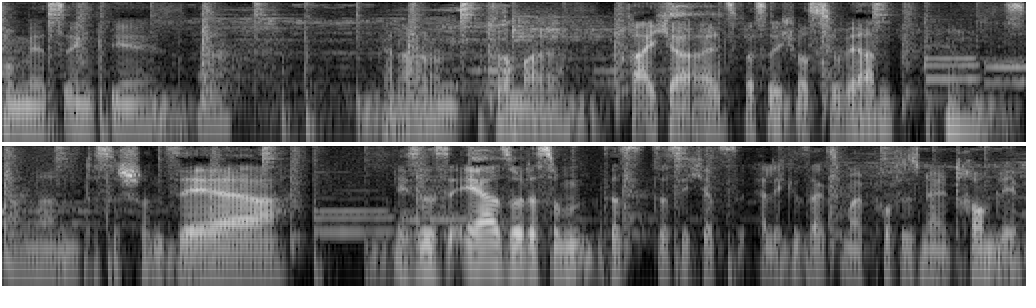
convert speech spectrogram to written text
um jetzt irgendwie, äh, keine Ahnung, irgendwann mal reicher als was weiß ich was zu werden, mhm. sondern das ist schon sehr, es ist eher so, dass, dass, dass ich jetzt ehrlich gesagt so meinen professionellen Traum lebe.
